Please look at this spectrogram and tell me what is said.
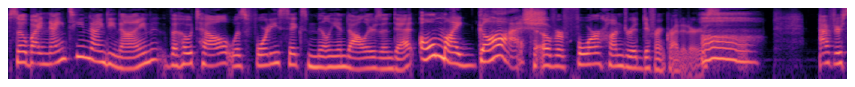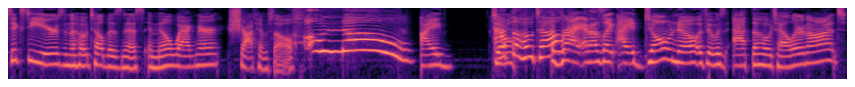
So by 1999, the hotel was 46 million dollars in debt Oh my gosh. to over 400 different creditors. After 60 years in the hotel business, Emil Wagner shot himself. oh no. I don't At the hotel? Right. And I was like, I don't know if it was at the hotel or not.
